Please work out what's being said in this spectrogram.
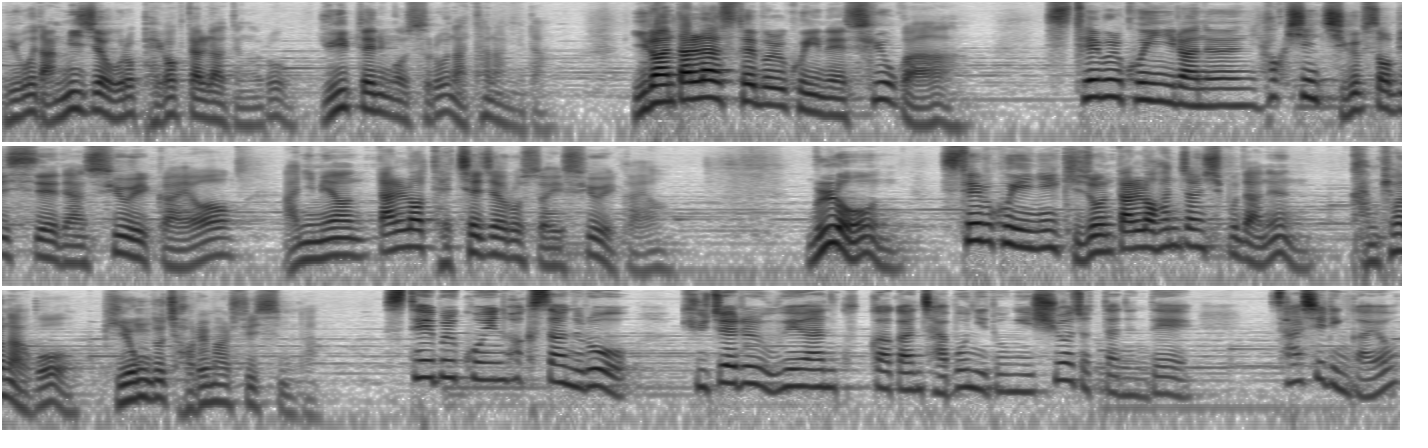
그리고 남미 지역으로 100억 달러 등으로 유입되는 것으로 나타납니다. 이러한 달러 스테이블 코인의 수요가 스테이블 코인이라는 혁신 지급 서비스에 대한 수요일까요? 아니면 달러 대체제로서의 수요일까요? 물론 스테이블 코인이 기존 달러 환전 시보다는 간편하고 비용도 저렴할 수 있습니다. 스테이블 코인 확산으로 규제를 우회한 국가 간 자본 이동이 쉬워졌다는데 사실인가요?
